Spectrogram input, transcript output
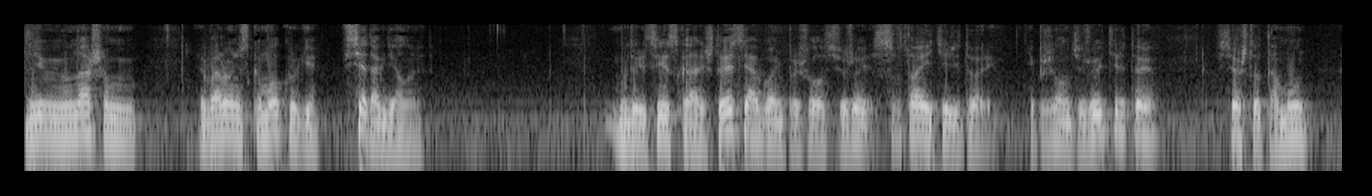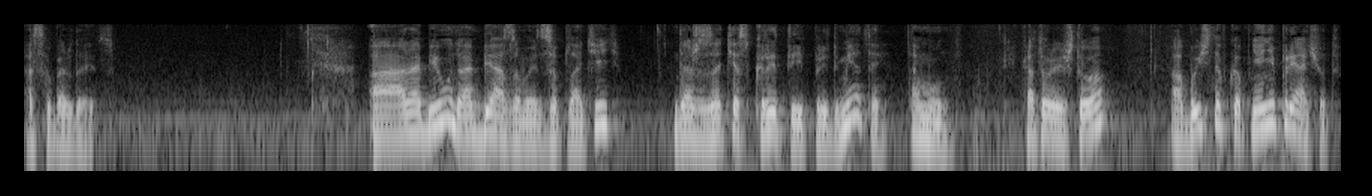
И в нашем Воронежском округе все так делают. Мудрецы сказали, что если огонь пришел с чужой, с твоей территории, и пришел на чужую территорию, все, что там он, освобождается. А Рабиуда обязывает заплатить даже за те скрытые предметы, тамун, которые что? Обычно в копне не прячут.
